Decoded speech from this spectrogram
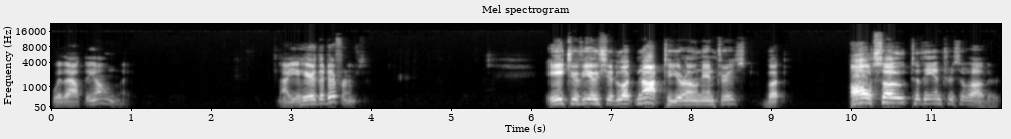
without the only. Now you hear the difference. Each of you should look not to your own interest, but also to the interests of others.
